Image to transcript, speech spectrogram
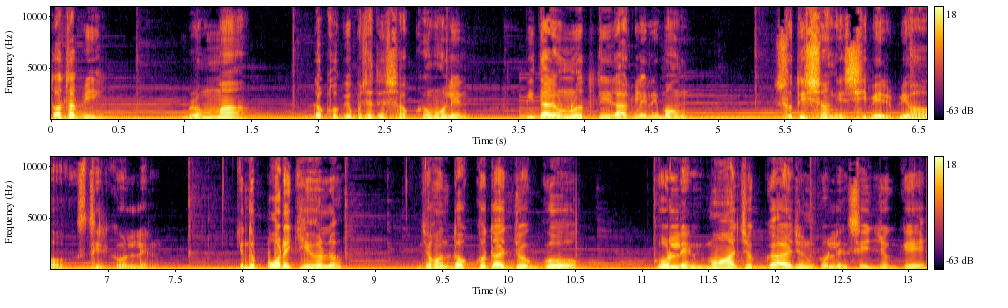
তথাপি ব্রহ্মা দক্ষকে বোঝাতে সক্ষম হলেন, পিতার অনুরোধ তিনি রাখলেন এবং সতীর সঙ্গে শিবের বিবাহ স্থির করলেন। কিন্তু পরে কি হলো? যখন দক্ষতা যজ্ঞ করলেন, মহাযজ্ঞ আয়োজন করলেন, সেই যজ্ঞে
